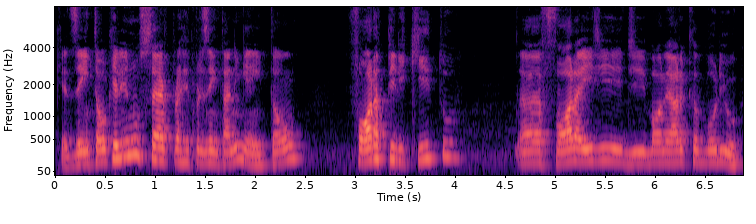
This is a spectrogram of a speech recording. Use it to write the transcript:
Quer dizer então que ele não serve para representar ninguém. Então, fora periquito, uh, fora aí de, de Balneário Camboriú.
